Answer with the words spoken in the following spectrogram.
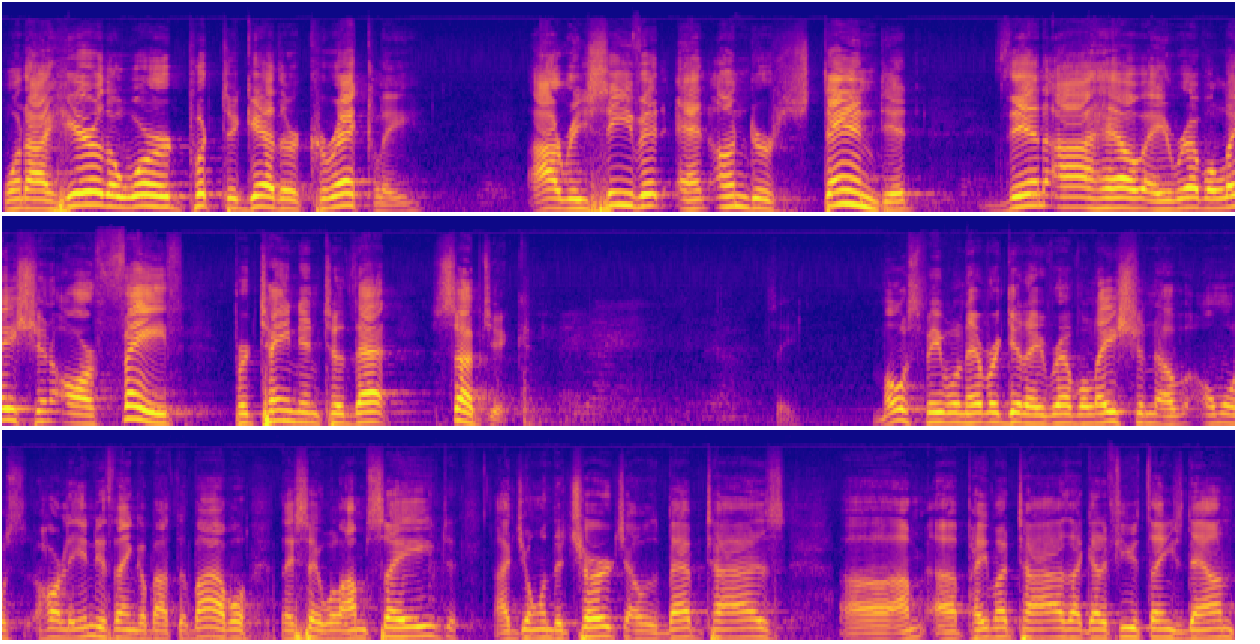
when I hear the Word put together correctly, I receive it and understand it, then I have a revelation or faith pertaining to that subject. Most people never get a revelation of almost hardly anything about the Bible. They say, Well, I'm saved. I joined the church. I was baptized. Uh, i pay my tithes. I got a few things down.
